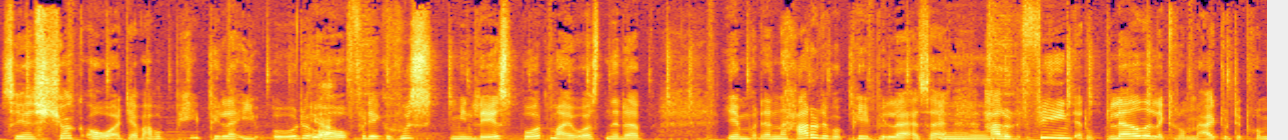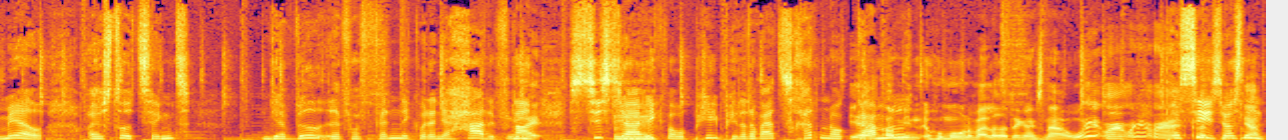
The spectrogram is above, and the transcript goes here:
så er jeg i chok over, at jeg var på p-piller i 8 Ja. år. Fordi jeg kan huske, at min læge spurgte mig jo også netop, jamen, hvordan har du det på p-piller? Altså, Mm. har du det fint? Er du glad? Eller kan du mærke, at du er deprimeret? Og jeg stod og tænkte, jeg ved jeg for fanden ikke, hvordan jeg har det. Fordi Nej. sidst jeg Mhm. ikke var på p-piller, der var jeg 13 år ja, gammel. og mine hormoner var allerede dengang sådan her. Præcis, jeg var sådan,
